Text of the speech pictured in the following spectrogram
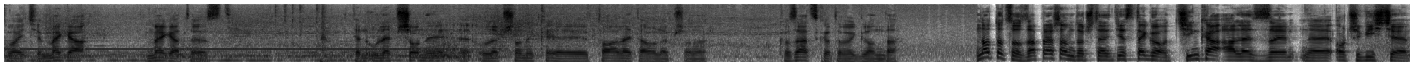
Słuchajcie, mega, mega to jest ten ulepszony, e, ulepszony e, toaleta ulepszona. Kozacko to wygląda. No to co, zapraszam do 40 odcinka, ale z e, oczywiście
